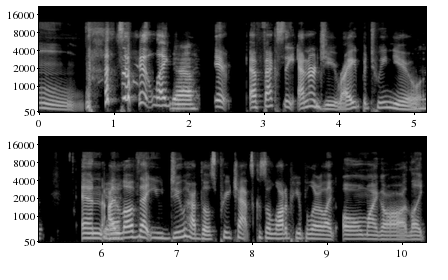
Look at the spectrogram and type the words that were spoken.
mm. so it like yeah it affects the energy right between you mm-hmm. and yeah. i love that you do have those pre-chats because a lot of people are like oh my god like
